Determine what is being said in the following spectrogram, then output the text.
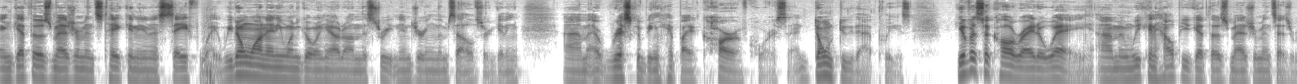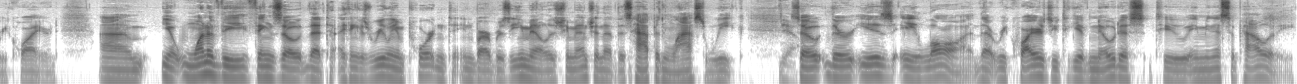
and get those measurements taken in a safe way. We don't want anyone going out on the street and injuring themselves or getting um, at risk of being hit by a car, of course. And don't do that, please. give us a call right away, um, and we can help you get those measurements as required. Um, you know, one of the things though that I think is really important in Barbara's email is she mentioned that this happened last week. Yeah. So there is a law that requires you to give notice to a municipality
